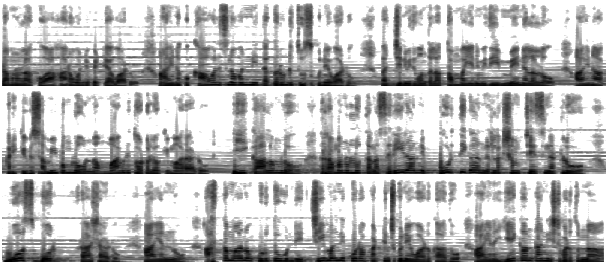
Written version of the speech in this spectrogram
రమణులకు ఆహారం వండి పెట్టేవాడు. ఆయనకు కావలసినవన్నీ దగ్గరుండి చూసుకునేవాడు. పద్దెనిమిది వందల తొంభై ఎనిమిది మే నెలలో ఆయన అక్కడికి సమీపంలో ఉన్న మామిడి తోటలోకి మారాడు. ఈ కాలంలో రమణులు తన శరీరాన్ని పూర్తిగా నిర్లక్ష్యం చేసినట్లు ఓస్బోర్న్ రాశాడు. ఆయన్ను అస్తమానం కుడుతూ ఉండే చీమల్ని కూడా పట్టించుకునేవాడు కాదు. ఆయన ఏకాంతాన్ని ఇష్టపడుతున్నా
